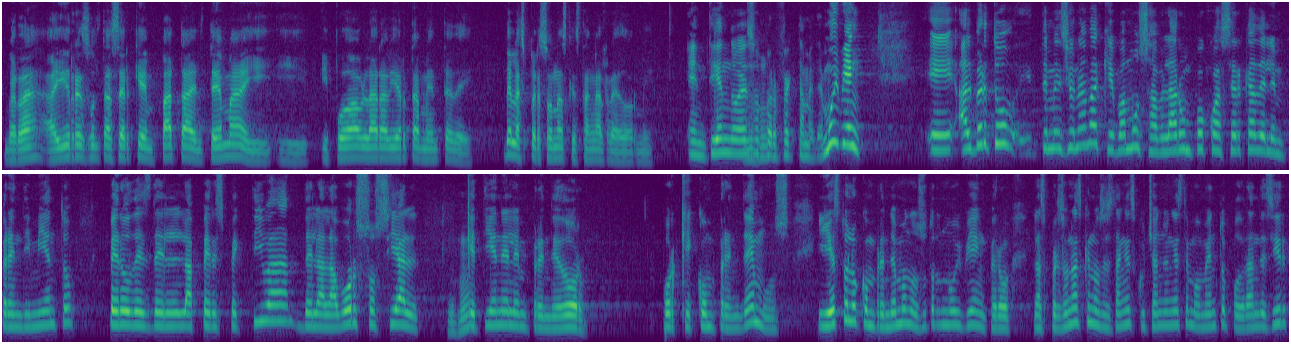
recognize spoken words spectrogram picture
¿verdad? Ahí resulta ser que empata el tema y, y- y puedo hablar abiertamente de, de las personas que están alrededor mío. Entiendo eso perfectamente. Muy bien. Eh, Alberto, te mencionaba que vamos a hablar un poco acerca del emprendimiento, pero desde la perspectiva de la labor social que tiene el emprendedor. Porque comprendemos, y esto lo comprendemos nosotros muy bien, pero las personas que nos están escuchando en este momento podrán decir,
